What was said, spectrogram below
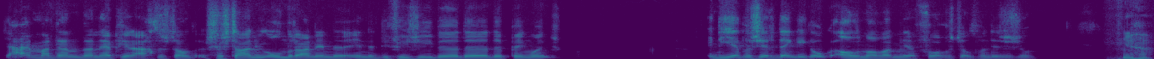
Ja, maar dan, dan heb je een achterstand. Ze staan nu onderaan in de, in de divisie, de, de, de Penguins. En die hebben zich denk ik ook allemaal wat meer voorgesteld van dit seizoen. Ja,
